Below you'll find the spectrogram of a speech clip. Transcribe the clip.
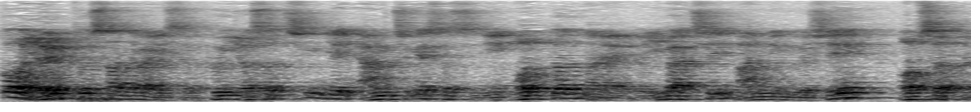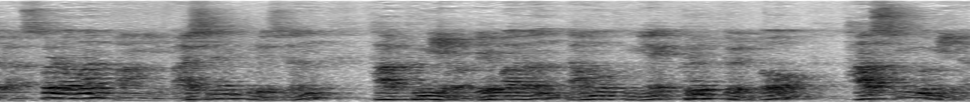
또 열두 사자가 있어 그 여섯 층계 양쪽에 섰으니 어떤 나라에도 이같이 만든 것이 없었더라. 솔로몬 왕이 마시는 그릇은 다 금이요 레바논 나무 등의 그릇들도 다 순금이라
